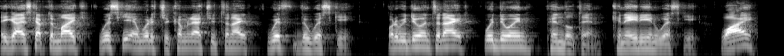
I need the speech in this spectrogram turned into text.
Hey guys, Captain Mike, Whiskey and Witerature coming at you tonight with the whiskey. What are we doing tonight? We're doing Pendleton, Canadian whiskey. Why?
